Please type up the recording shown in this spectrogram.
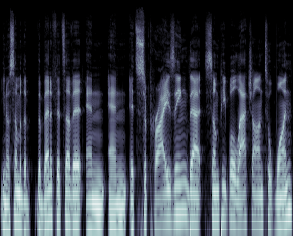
you know, some of the, the benefits of it, and and it's surprising that some people latch on to one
